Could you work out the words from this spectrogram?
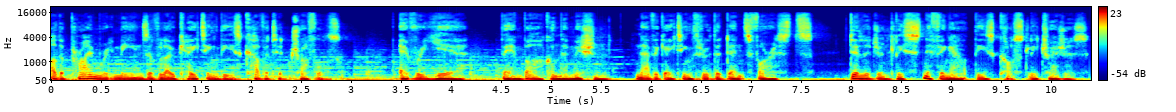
are the primary means of locating these coveted truffles. Every year, they embark on their mission, navigating through the dense forests, diligently sniffing out these costly treasures.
